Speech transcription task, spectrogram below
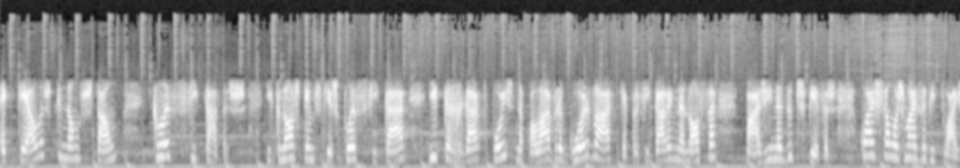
aquelas que não estão classificadas e que nós temos que as classificar e carregar depois na palavra guardar, que é para ficarem na nossa página de despesas. Quais são as mais habituais?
